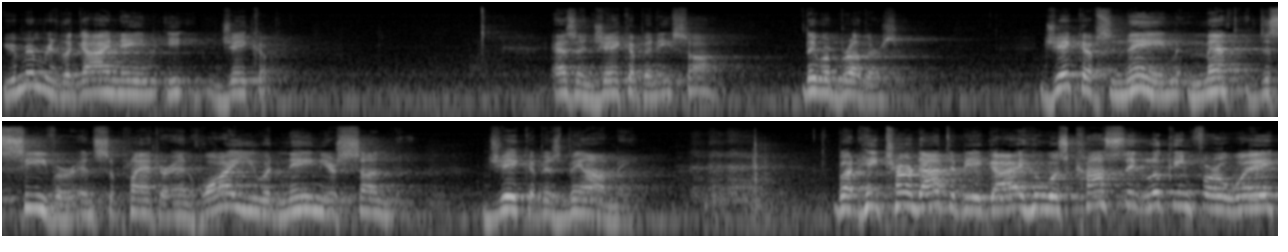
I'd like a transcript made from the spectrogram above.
You remember the guy named Jacob? As in Jacob and Esau? They were brothers. Jacob's name meant deceiver and supplanter, and why you would name your son Jacob is beyond me. But he turned out to be a guy who was constantly looking for a way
